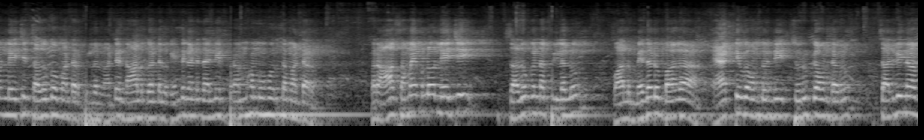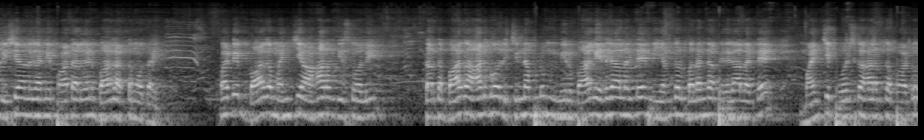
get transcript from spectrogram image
మురిపే లేచి చదువుకోమంటారు పిల్లలు. అంటే నాలుగు గంటలకు. ఎందుకంటే దాన్ని బ్రహ్మ ముహూర్తం అంటారు. మరి ఆ సమయంలో లేచి చదువుకున్న పిల్లలు వాళ్ళ మెదడు బాగా యాక్టివ్గా ఉంటుంది చురుగ్గా ఉంటారు. చదివిన విషయాలు కానీ పాఠాలు కానీ బాగా అర్థమవుతాయి. కాబట్టి బాగా మంచి ఆహారం తీసుకోవాలి. తర్వాత బాగా ఆడుకోవాలి. చిన్నప్పుడు మీరు బాగా ఎదగాలంటే మీ ఎముకలు బలంగా పెరగాలంటే మంచి పోషకాహారంతో పాటు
